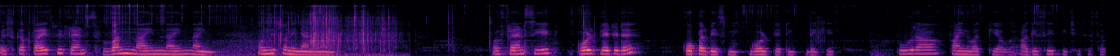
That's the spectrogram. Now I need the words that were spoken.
और इसका प्राइस भी friends one nine nine nine, उन्नीस सौ निन्यानवे। और फ्रेंड्स ये गोल्ड प्लेटेड है। कॉपर बेस में गोल्ड प्लेटिंग देखिए। पूरा फाइन वर्क किया हुआ है, आगे से पीछे से सब।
